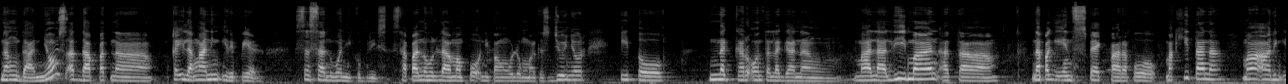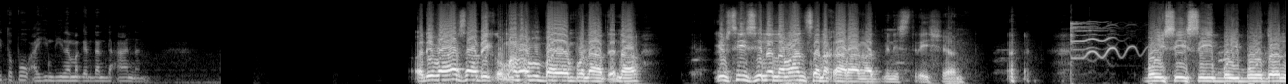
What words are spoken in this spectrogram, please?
ng danyos at dapat na kailanganing i-repair. sa San Juanico Bridge. Sa panahon lamang po ni Pangulong Marcos Jr., ito nagkaroon talaga ng malaliman at ah, napag inspect para po makita na maaaring ito po ay hindi na magandang daanan. O di ba? Sabi ko mga kababayan po natin, no? Yung sisi na naman sa nakarang administration. boy sisi, boy budol.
